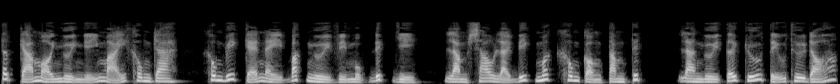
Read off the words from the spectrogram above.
Tất cả mọi người nghĩ mãi không ra, không biết kẻ này bắt người vì mục đích gì, làm sao lại biết mất không còn tâm tích, là người tới cứu tiểu thư đó.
